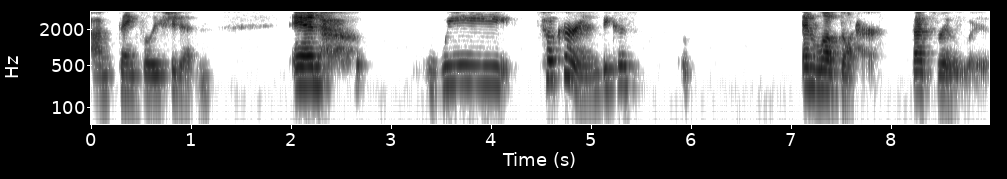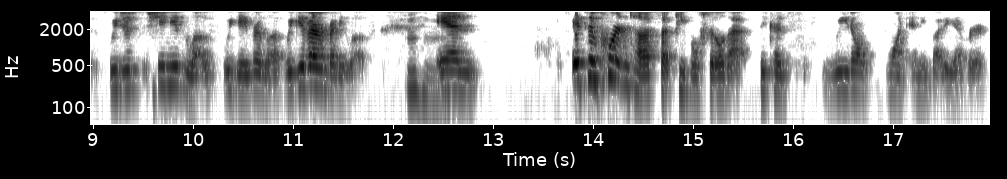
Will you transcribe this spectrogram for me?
I'm thankfully she didn't. And we took her in because and loved on her. That's really what it is. We just she needed love. We gave her love. We give everybody love. Mm-hmm. And it's important to us that people feel that because we don't want anybody ever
